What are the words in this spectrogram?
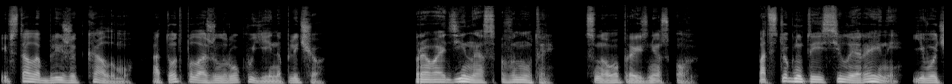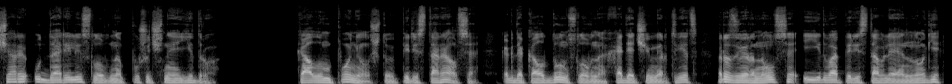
и встала ближе к Калуму, а тот положил руку ей на плечо. «Проводи нас внутрь», — снова произнес он. Подстегнутые силой Рейны, его чары ударили словно пушечное ядро. Калум понял, что перестарался, когда колдун, словно ходячий мертвец, развернулся и, едва переставляя ноги,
